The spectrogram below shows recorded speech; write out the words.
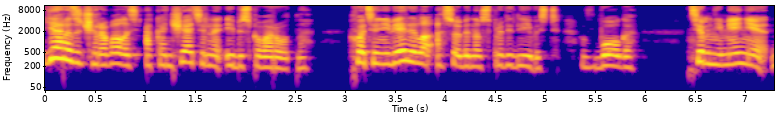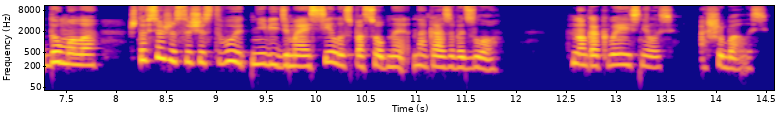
Я разочаровалась окончательно и бесповоротно. Хоть и не верила особенно в справедливость, в Бога. Тем не менее, думала, что все же существует невидимая сила, способная наказывать зло. Но, как выяснилось, ошибалась.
